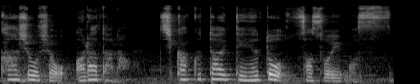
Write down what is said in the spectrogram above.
鑑賞者を新たな知覚体験へと誘います。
